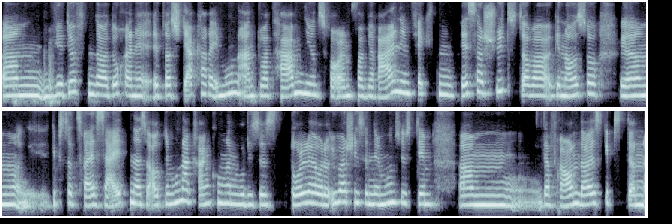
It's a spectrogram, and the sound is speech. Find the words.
Ähm, wir dürften da doch eine etwas stärkere Immunantwort haben, die uns vor allem vor viralen Infekten besser schützt. Aber genauso ähm, gibt es da zwei Seiten, also Autoimmunerkrankungen, wo dieses tolle oder überschießende Immunsystem ähm, der Frauen da ist, gibt es dann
